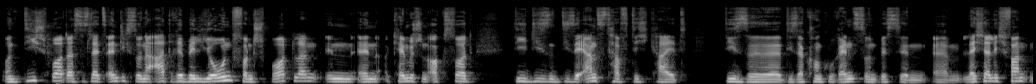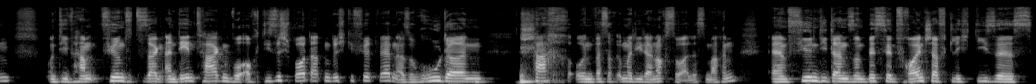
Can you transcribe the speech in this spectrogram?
Und die Sport, das ist letztendlich so eine Art Rebellion von Sportlern in, in Cambridge und Oxford, die diesen, diese Ernsthaftigkeit diese, dieser Konkurrenz so ein bisschen ähm, lächerlich fanden. Und die haben, führen sozusagen an den Tagen, wo auch diese Sportarten durchgeführt werden, also Rudern, Schach und was auch immer die da noch so alles machen, ähm, führen die dann so ein bisschen freundschaftlich dieses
